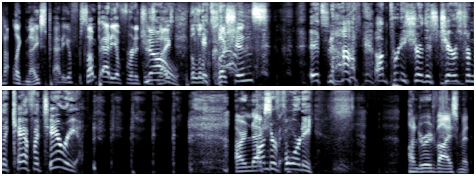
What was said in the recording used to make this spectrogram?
Not like nice patio. Furniture. Some patio furniture is no, nice. The little cushions. Not, it's not. I'm pretty sure this chair's from the cafeteria. Our next under 40. Under advisement.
